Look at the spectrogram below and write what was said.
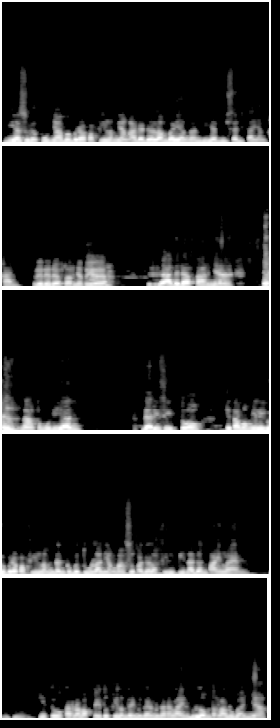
dia sudah punya beberapa film yang ada dalam bayangan dia bisa ditayangkan. Udah ada daftarnya tuh ya? Sudah ada daftarnya. nah, kemudian dari situ kita memilih beberapa film dan kebetulan yang masuk adalah Filipina dan Thailand. Mm-hmm. gitu karena waktu itu film dari negara-negara lain belum terlalu banyak.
